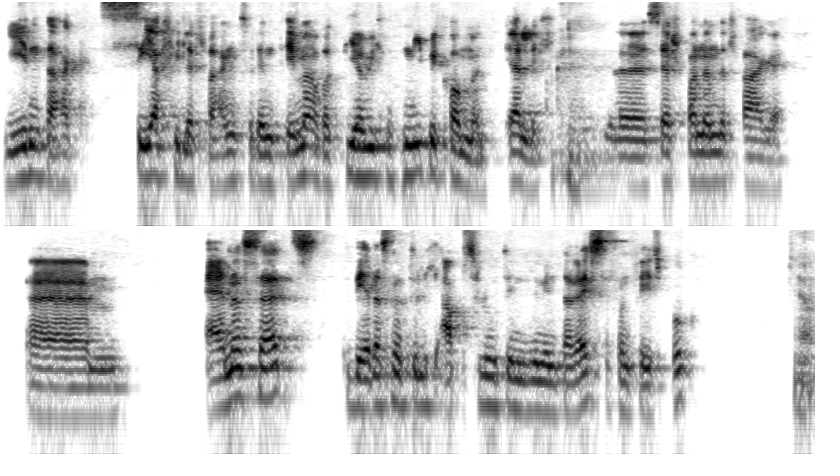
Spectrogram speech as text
jeden Tag sehr viele Fragen zu dem Thema, aber die habe ich noch nie bekommen, ehrlich. Okay. Eine sehr spannende Frage. Ähm, einerseits wäre das natürlich absolut in dem Interesse von Facebook, ja.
